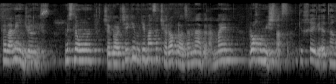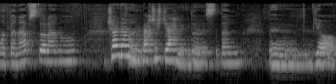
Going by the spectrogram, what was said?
فلان اینجوریه. مثل اون شکارچی که میگه مثلا چراغ لازم ندارم. من این راهو می‌شناسم. دیگه خیلی اعتماد به نفس دارن و شاید هم بخشش جهله دیگه. درست یا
